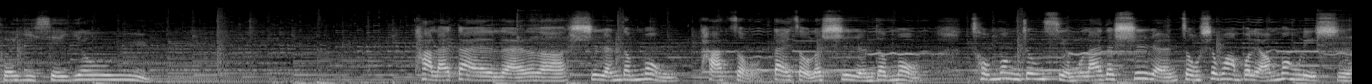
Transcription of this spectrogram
和一些忧郁。他来带来了诗人的梦，他走带走了诗人的梦。从梦中醒来的诗人总是忘不了梦里时，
